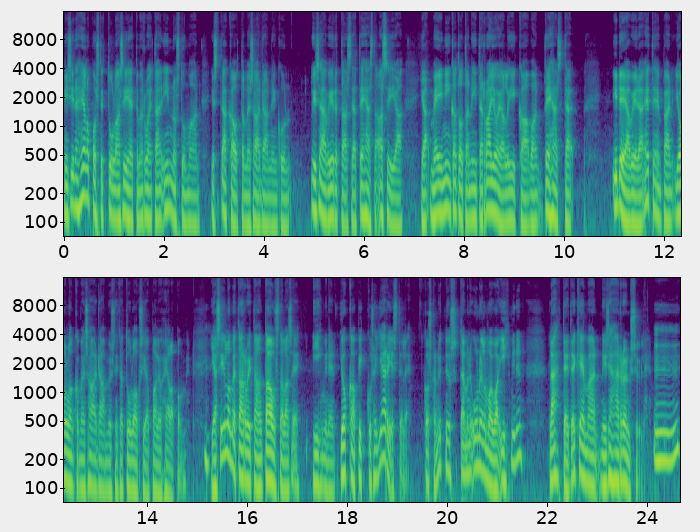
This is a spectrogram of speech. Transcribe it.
niin siinä helposti tullaan siihen, että me ruvetaan innostumaan, ja sitä kautta me saadaan niin kuin lisää virtaa sitä, tehdä sitä asiaa, ja me ei niin katsota niitä rajoja liikaa, vaan tehdään sitä ideaa viedä eteenpäin, jolloin me saadaan myös niitä tuloksia paljon helpommin. Mm. Ja silloin me tarvitaan taustalla se ihminen, joka pikkusen järjestelee. Koska nyt jos tämmöinen unelmoiva ihminen lähtee tekemään, niin sehän rönsyilee. Mm.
